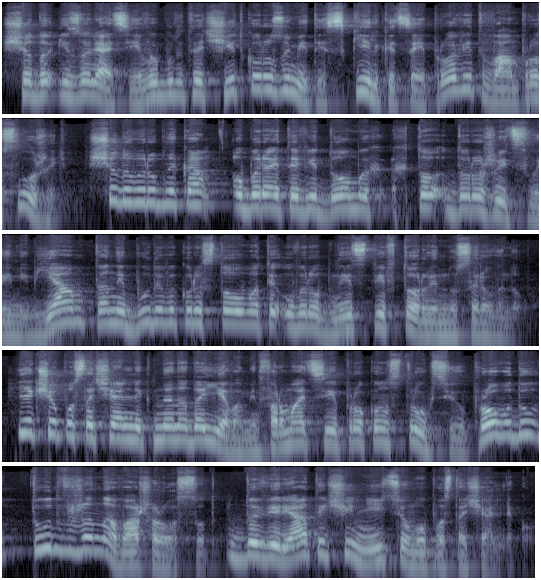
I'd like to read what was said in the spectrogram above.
Щодо ізоляції, ви будете чітко розуміти, скільки цей провід вам прослужить. Щодо виробника, обирайте відомих, хто дорожить своїм ім'ям та не буде використовувати у виробництві вторинну сировину. Якщо постачальник не надає вам інформації про конструкцію проводу, тут вже на ваш розсуд довіряти чи ні цьому постачальнику.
